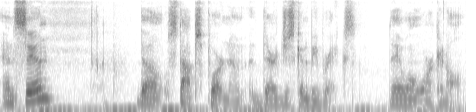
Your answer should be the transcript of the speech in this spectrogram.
And soon, they'll stop supporting them. They're just going to be breaks. They won't work at all.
